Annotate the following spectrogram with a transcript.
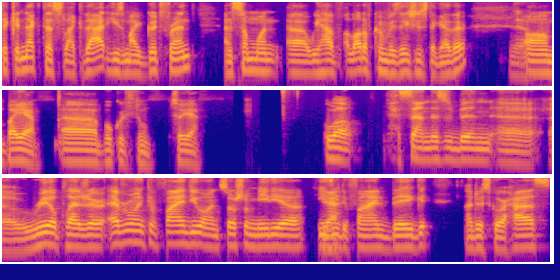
to connect us like that. He's my good friend and someone uh, we have a lot of conversations together. Yeah. Um, but yeah, uh, So yeah. Well, Hassane, this has been a, a, real pleasure. Everyone can find you on social media, easy yeah. to find, big underscore Hass.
